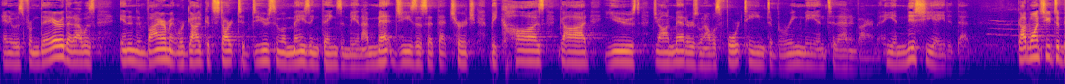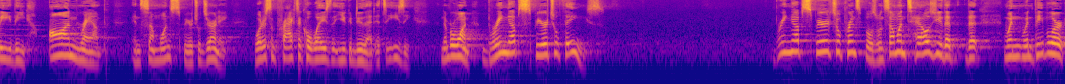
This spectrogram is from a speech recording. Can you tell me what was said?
And it was from there that I was in an environment where God could start to do some amazing things in me. And I met Jesus at that church because God used John Metters when I was 14 to bring me into that environment. He initiated that. God wants you to be the on ramp in someone's spiritual journey. What are some practical ways that you can do that? It's easy. Number one, bring up spiritual things. Bring up spiritual principles. When someone tells you that, that when, when people are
